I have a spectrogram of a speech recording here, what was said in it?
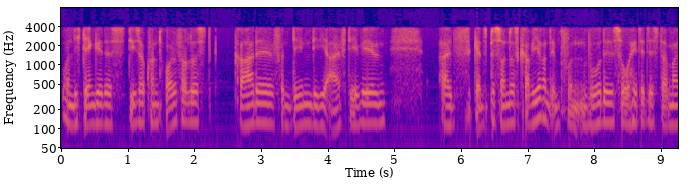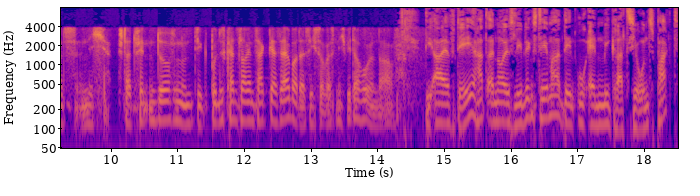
Und ich denke, dass dieser Kontrollverlust gerade von denen, die die AfD wählen, als ganz besonders gravierend empfunden wurde. So hätte das damals nicht stattfinden dürfen. Und die Bundeskanzlerin sagt ja selber, dass sich sowas nicht wiederholen darf. Die AfD hat ein neues Lieblingsthema, den UN-Migrationspakt.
